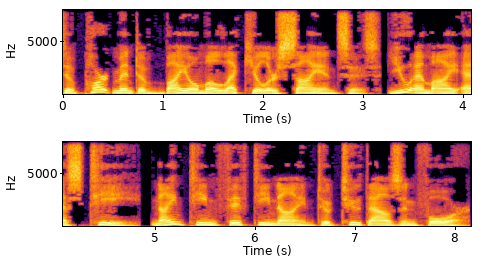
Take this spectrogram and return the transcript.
Department of Biomolecular Sciences UMIST 1959 to 2004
